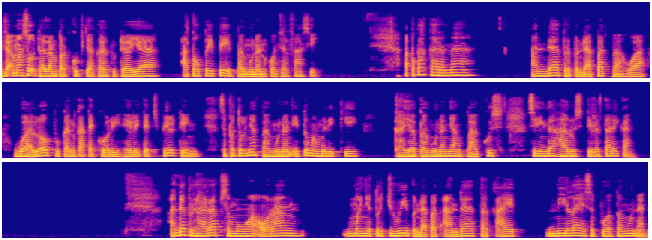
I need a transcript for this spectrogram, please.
tidak masuk dalam pergub cagar budaya atau PP bangunan konservasi. Apakah karena anda berpendapat bahwa walau bukan kategori heritage building, sebetulnya bangunan itu memiliki gaya bangunan yang bagus sehingga harus dilestarikan. Anda berharap semua orang menyetujui pendapat Anda terkait nilai sebuah bangunan.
